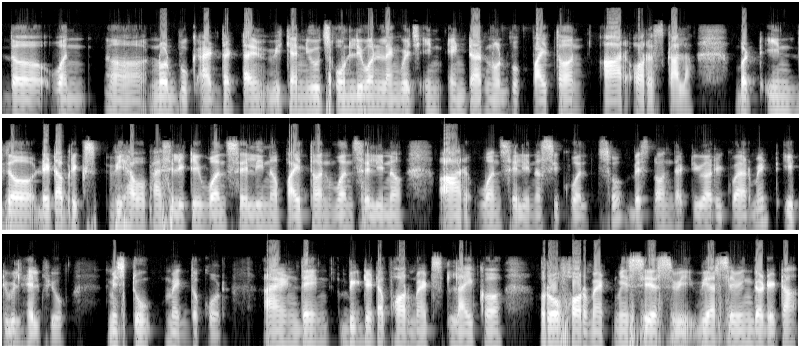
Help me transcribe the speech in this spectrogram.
the one uh, notebook at that time we can use only one language in entire notebook python r or scala. But in the databricks we have a facility one cell in a python one cell in a r one cell in a sql so based on that your requirement it will help you means to make the code. And then big data formats like a row format means csv we are saving the data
